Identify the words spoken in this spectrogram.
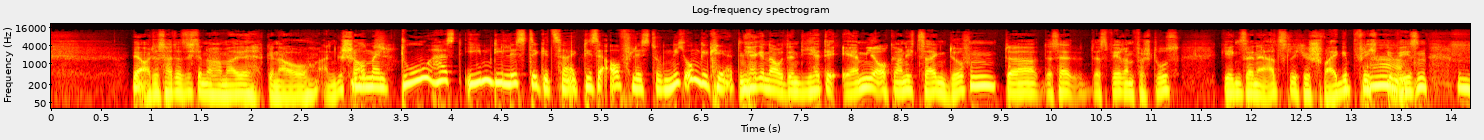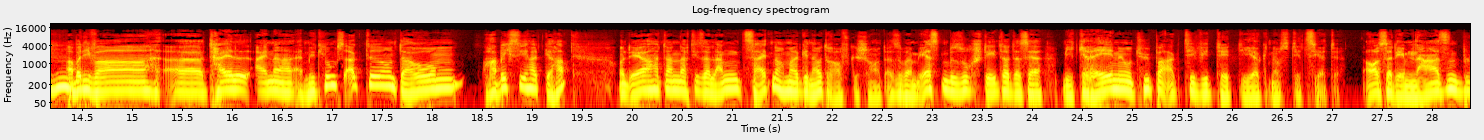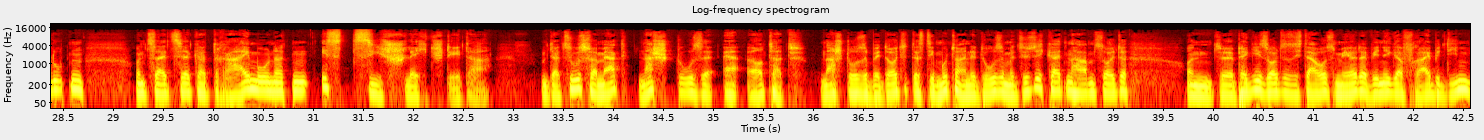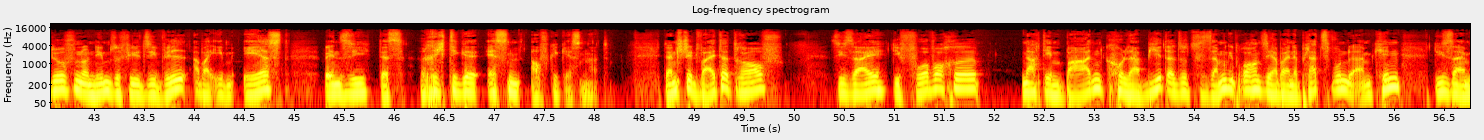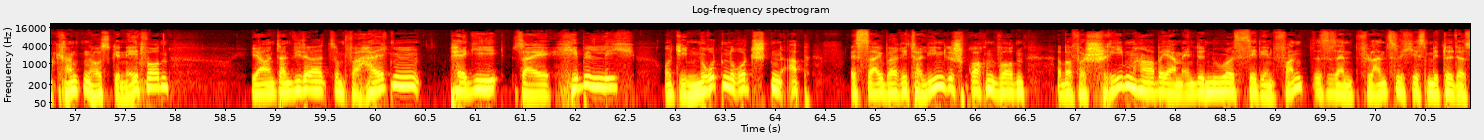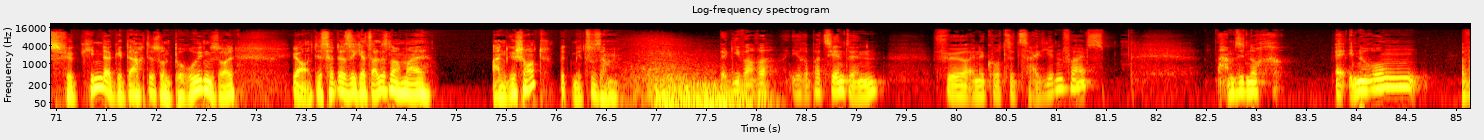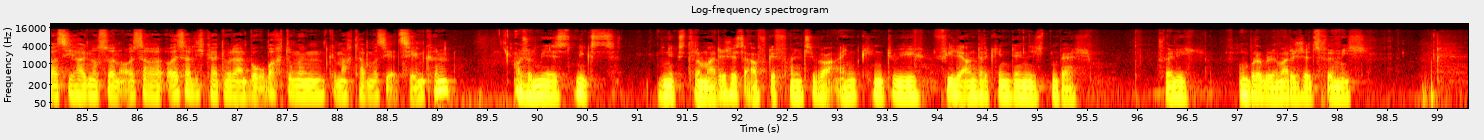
Ja, das hat er sich dann noch einmal genau angeschaut. Moment, du hast ihm die Liste gezeigt, diese Auflistung, nicht umgekehrt. Ja, genau, denn die hätte er mir auch gar nicht zeigen dürfen. Da, das, das wäre ein Verstoß gegen seine ärztliche Schweigepflicht ah. gewesen. Mhm. Aber die war äh, Teil einer Ermittlungsakte und darum habe ich sie halt gehabt. Und er hat dann nach dieser langen Zeit nochmal genau drauf geschaut. Also beim ersten Besuch steht da, dass er Migräne und Hyperaktivität diagnostizierte. Außerdem Nasenbluten und seit circa drei Monaten ist sie schlecht, steht da. Und dazu ist vermerkt, Naschdose erörtert. Naschdose bedeutet, dass die Mutter eine Dose mit Süßigkeiten haben sollte und äh, Peggy sollte sich daraus mehr oder weniger frei bedienen dürfen und nehmen so viel sie will, aber eben erst, wenn sie das richtige Essen aufgegessen hat. Dann steht weiter drauf, sie sei die Vorwoche nach dem Baden kollabiert, also zusammengebrochen. Sie habe eine Platzwunde am Kinn, die sei im Krankenhaus genäht worden. Ja, und dann wieder zum Verhalten. Peggy sei hibbelig und die Noten rutschten ab. Es sei über Ritalin gesprochen worden, aber verschrieben habe er am Ende nur Sedinfant. Das ist ein pflanzliches Mittel, das für Kinder gedacht ist und beruhigen soll. Ja, das hat er sich jetzt alles nochmal angeschaut, mit mir zusammen. Peggy war Ihre Patientin für eine kurze Zeit jedenfalls. Haben Sie noch Erinnerungen, was Sie halt noch so an äußere Äußerlichkeiten oder an Beobachtungen gemacht haben, was Sie erzählen können? Also mir ist nichts nichts Dramatisches aufgefallen. Sie war ein Kind wie viele andere Kinder in Lichtenberg. Völlig unproblematisch jetzt für mich.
